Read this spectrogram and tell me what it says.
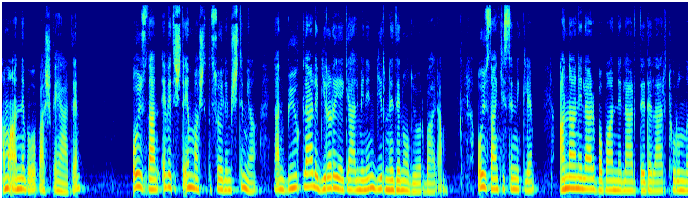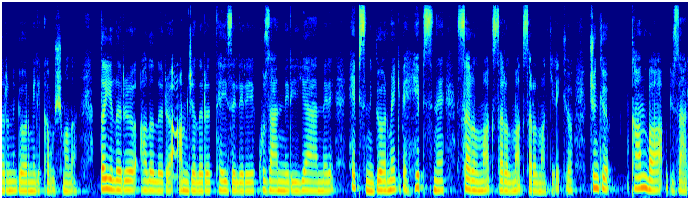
Ama anne baba başka yerde. O yüzden evet işte en başta da söylemiştim ya. Yani büyüklerle bir araya gelmenin bir nedeni oluyor bayram. O yüzden kesinlikle anneanneler, babaanneler, dedeler torunlarını görmeli, kavuşmalı dayıları, halaları, amcaları, teyzeleri, kuzenleri, yeğenleri hepsini görmek ve hepsine sarılmak, sarılmak, sarılmak gerekiyor. Çünkü kan bağı güzel,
